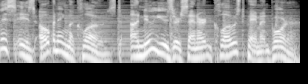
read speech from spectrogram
This is Opening the Closed, a new user-centered closed payment border.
